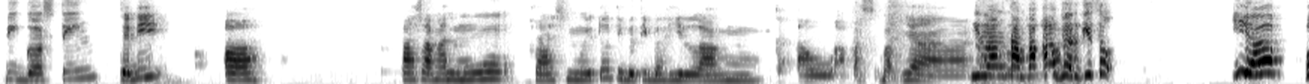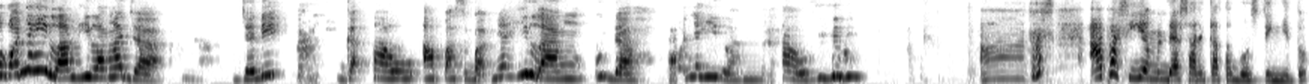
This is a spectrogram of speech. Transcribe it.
di ghosting? Jadi eh pasanganmu, kelasmu itu tiba-tiba hilang, nggak tahu apa sebabnya. hilang Nggak tanpa kabar gitu Iya, pokoknya hilang, hilang aja. Jadi nggak tahu apa sebabnya hilang, udah pokoknya hilang, nggak tahu. ah terus apa sih yang mendasari kata ghosting itu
